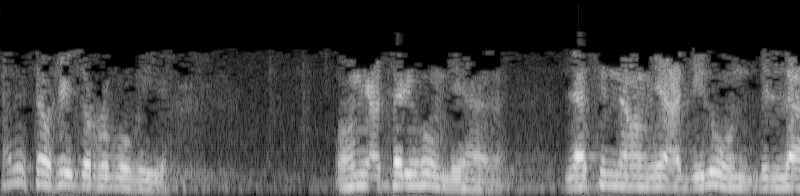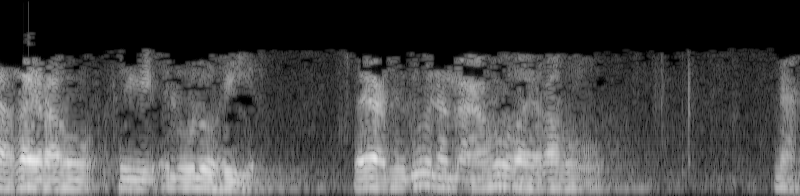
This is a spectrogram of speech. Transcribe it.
هذا توحيد الربوبية وهم يعترفون بهذا لكنهم يعدلون بالله غيره في الألوهية فيعبدون معه غيره. نعم.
